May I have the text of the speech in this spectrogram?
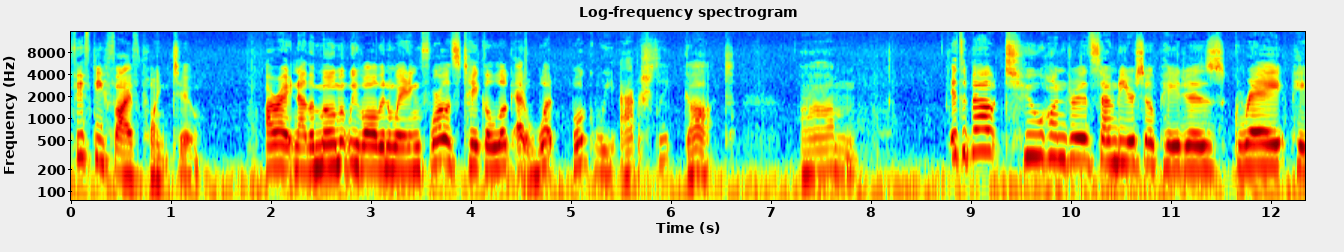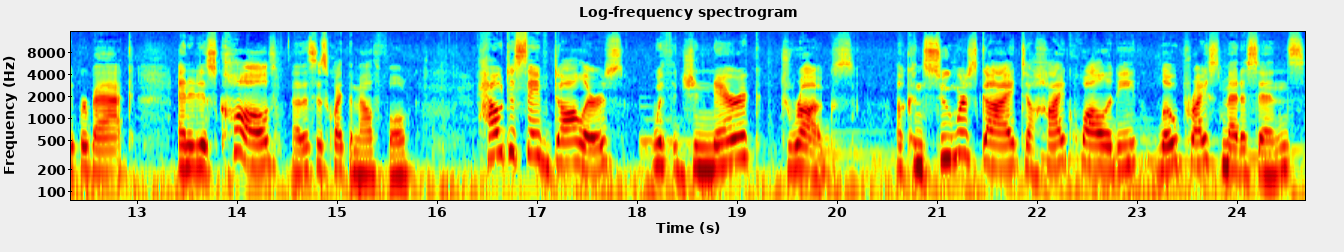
55.2. All right, now the moment we've all been waiting for, let's take a look at what book we actually got. Um, it's about 270 or so pages, gray paperback, and it is called, now this is quite the mouthful, how to Save Dollars with Generic Drugs A Consumer's Guide to High Quality, Low Priced Medicines,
